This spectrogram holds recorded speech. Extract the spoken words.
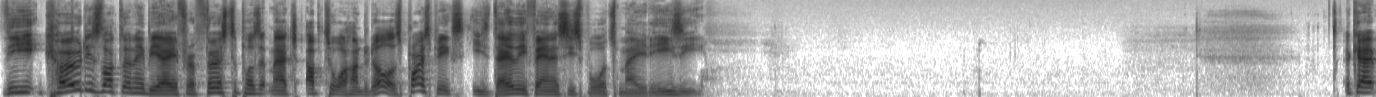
The code is locked on NBA for a first deposit match up to $100. Prize Picks is daily fantasy sports made easy. Okay,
